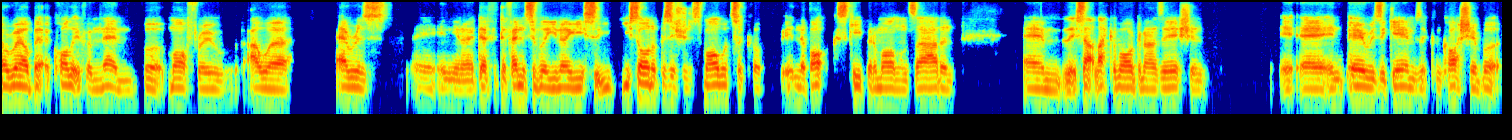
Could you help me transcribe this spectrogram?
a real bit of quality from them, but more through our errors in you know def- defensively. You know, you you saw the position Smallwood took up in the box, keeping them all on side, and um, it's that lack of organisation in periods of games that can cost you. But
